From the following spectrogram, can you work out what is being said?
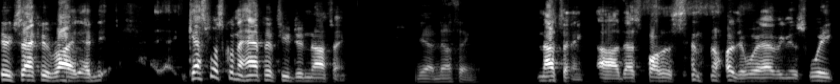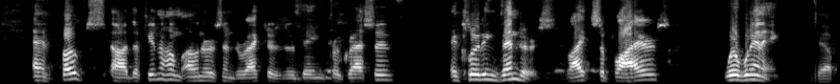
You're exactly right. And guess what's going to happen if you do nothing? Yeah, nothing. Nothing. Uh, that's part of the seminar that we're having this week. And folks, uh, the funeral home owners and directors are being progressive, including vendors, right? Suppliers. We're winning. Yep.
